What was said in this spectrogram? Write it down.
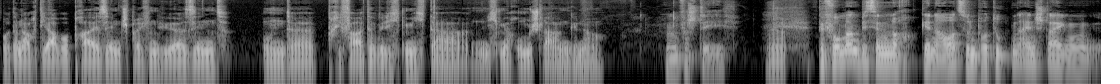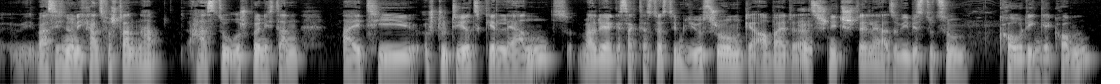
wo dann auch die Abo-Preise entsprechend höher sind. Und äh, privater will ich mich da nicht mehr rumschlagen, genau. Hm, verstehe ich. Ja. Bevor wir ein bisschen noch genauer zu den Produkten einsteigen, was ich noch nicht ganz verstanden habe, hast du ursprünglich dann IT studiert, gelernt, weil du ja gesagt hast, du hast im Newsroom gearbeitet als. Schnittstelle. Also wie bist du zum Coding gekommen?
